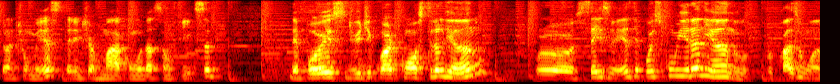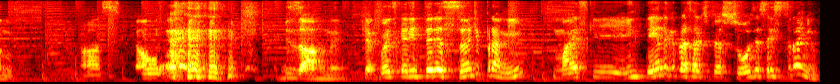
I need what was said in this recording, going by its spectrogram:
durante um mês, a gente arrumar acomodação fixa. Depois dividi quarto com um australiano por seis meses, depois com um iraniano por quase um ano. Nossa. Então, bizarro, né? Tinha coisa que era interessante para mim, mas que entendo que para certas pessoas ia ser estranho.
